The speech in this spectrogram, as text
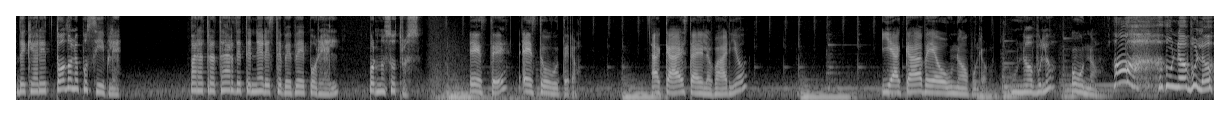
de que haré todo lo posible para tratar de tener este bebé por él, por nosotros. Este es tu útero. Acá está el ovario. Y acá veo un óvulo. ¿Un óvulo? Uno. ¡Un óvulo!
